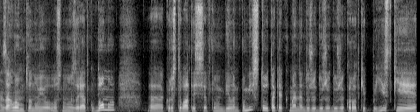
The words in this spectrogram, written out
Загалом планую основну зарядку вдома. Е, Користуватися автомобілем по місту, так як в мене дуже-дуже дуже короткі поїздки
